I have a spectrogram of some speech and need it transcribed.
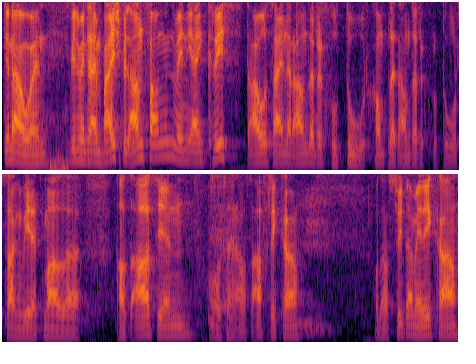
genau, ich will mit einem Beispiel anfangen. Wenn ein Christ aus einer anderen Kultur, komplett anderer Kultur, sagen wir jetzt mal äh, aus Asien oder aus Afrika oder aus Südamerika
